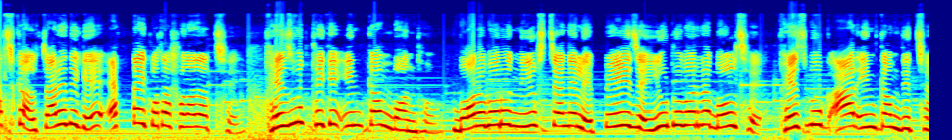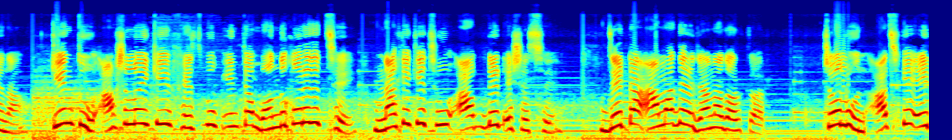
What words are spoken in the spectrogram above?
আজকাল চারিদিকে একটাই কথা শোনা যাচ্ছে। ফেসবুক থেকে ইনকাম বন্ধ। বড় বড় নিউজ চ্যানেলে পেজে ইউটিউবাররা বলছে ফেসবুক আর ইনকাম দিচ্ছে না। কিন্তু আসলে কি ফেসবুক ইনকাম বন্ধ করে দিচ্ছে? নাকি কিছু আপডেট এসেছে? যেটা আমাদের জানা দরকার। চলুন আজকে এই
